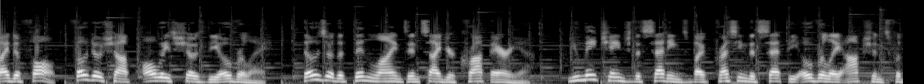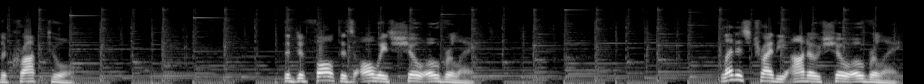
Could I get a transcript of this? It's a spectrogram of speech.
By default, Photoshop always shows the overlay. Those are the thin lines inside your crop area. You may change the settings by pressing the Set the Overlay options for the crop tool. The default is always Show Overlay. Let us try the Auto Show Overlay.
